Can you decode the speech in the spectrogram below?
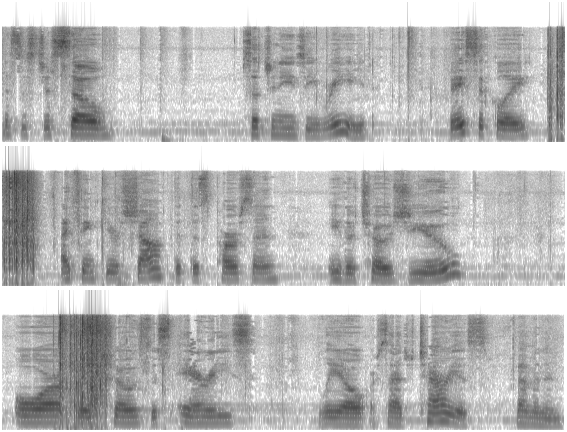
This is just so, such an easy read. Basically, I think you're shocked that this person either chose you or they chose this Aries, Leo, or Sagittarius feminine.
